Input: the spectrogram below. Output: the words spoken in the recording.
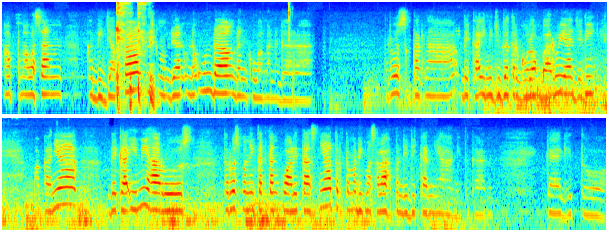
pengawasan kebijakan terus kemudian undang-undang dan keuangan negara. Terus karena BK ini juga tergolong baru ya, jadi makanya BK ini harus terus meningkatkan kualitasnya, terutama di masalah pendidikannya gitu kan. Kayak gitu.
